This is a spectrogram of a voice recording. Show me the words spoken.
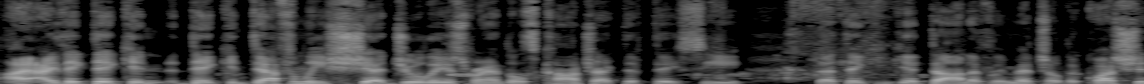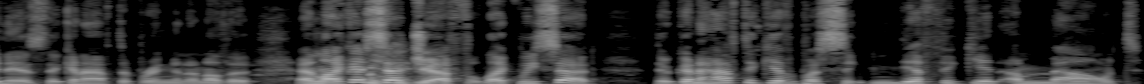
I, I think they can. They can definitely shed Julius Randle's contract if they see that they can get Donovan Mitchell. The question is, they're going to have to bring in another. And like I said, Jeff, like we said, they're going to have to give up a significant amount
